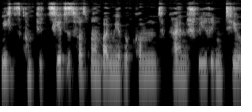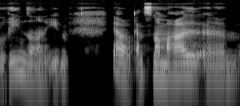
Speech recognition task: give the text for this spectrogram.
nichts Kompliziertes, was man bei mir bekommt, keine schwierigen Theorien, sondern eben ja ganz normal ähm,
